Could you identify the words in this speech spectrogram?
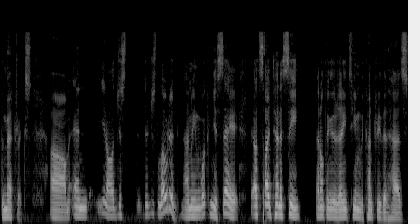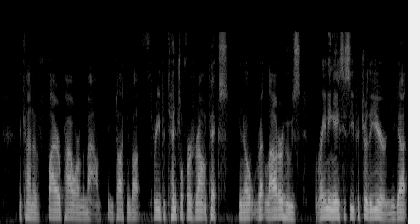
the metrics, um, and you know, just they're just loaded. I mean, what can you say? Outside Tennessee, I don't think there's any team in the country that has the kind of firepower on the mound. You're talking about three potential first round picks. You know, Rhett Lauder, who's reigning ACC pitcher of the year, and you got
